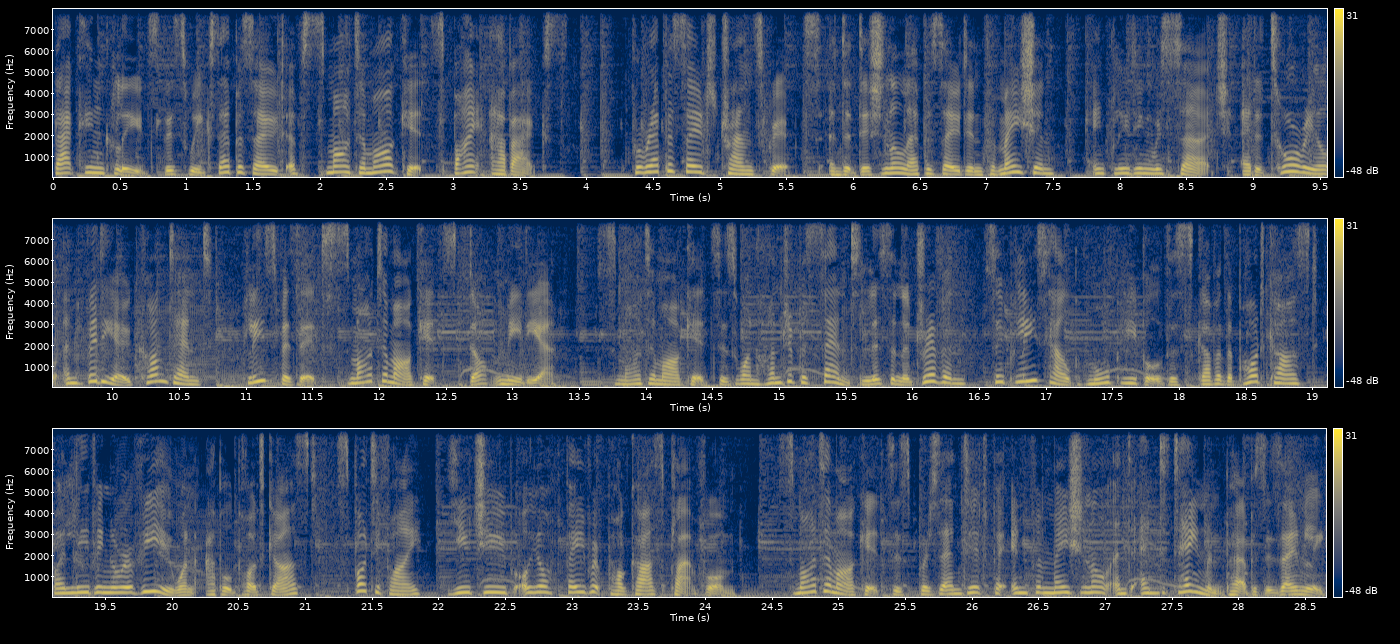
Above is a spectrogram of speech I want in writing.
That concludes this week's episode of Smarter Markets by Abaxx. For episode transcripts and additional episode information, including research, editorial, and video content, please visit smartermarkets.media. Smarter Markets is 100% listener driven, so please help more people discover the podcast by leaving a review on Apple Podcast, Spotify, YouTube, or your favorite podcast platform. Smarter Markets is presented for informational and entertainment purposes only.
